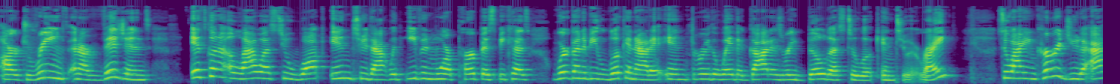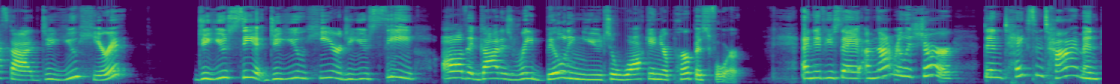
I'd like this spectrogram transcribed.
our dreams and our visions, it's going to allow us to walk into that with even more purpose because we're going to be looking at it in through the way that God has rebuilt us to look into it, right? So I encourage you to ask God, do you hear it? Do you see it? Do you hear? Do you see all that God is rebuilding you to walk in your purpose for? And if you say, I'm not really sure, then take some time and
